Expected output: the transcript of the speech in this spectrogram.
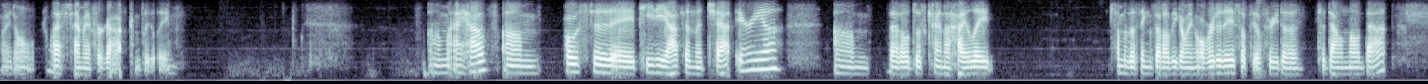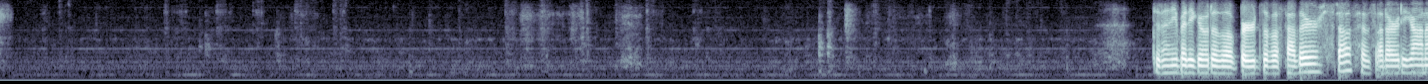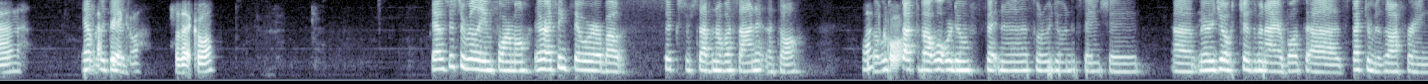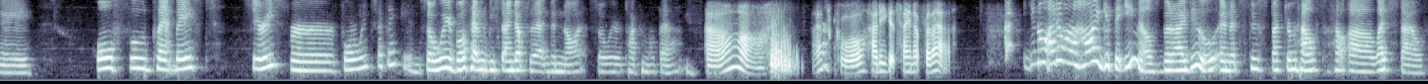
So I don't, last time I forgot completely. Um, I have um, posted a PDF in the chat area um, that'll just kind of highlight some of the things that I'll be going over today. So feel free to, to download that. Did anybody go to the birds of a feather stuff? Has that already gone on? Yep, it did. Cool? Was that cool? Yeah, it was just a really informal. There, I think there were about six or seven of us on it. That's all. Well, but we cool. just talked about what we're doing for fitness. What are we doing to stay in shape? Uh, Mary Jo Chisholm and I are both. Uh, Spectrum is offering a whole food plant based series for four weeks, I think. And so we both happened to be signed up for that and didn't know it. So we were talking about that. Oh, that's cool. How do you get signed up for that? You know, I don't know how I get the emails, but I do. And it's through Spectrum Health uh, Lifestyles.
